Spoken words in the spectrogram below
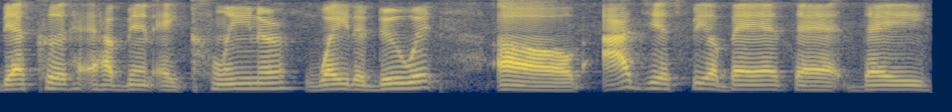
there could have been a cleaner way to do it. Uh, I just feel bad that they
